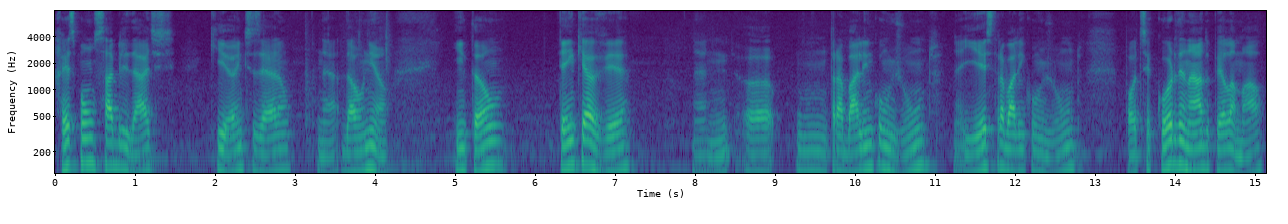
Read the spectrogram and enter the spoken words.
responsabilidades que antes eram né, da União. Então tem que haver né, uh, um trabalho em conjunto né, e esse trabalho em conjunto pode ser coordenado pela MAL,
